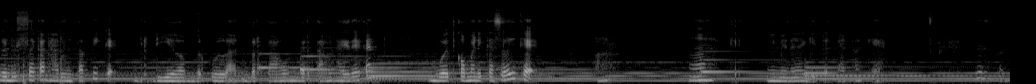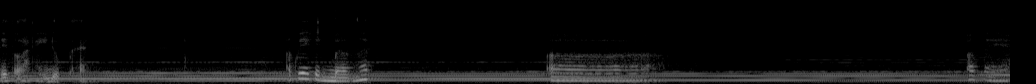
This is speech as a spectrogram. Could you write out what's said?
Nggak diselesaikan hari ini tapi kayak berdiam berbulan bertahun bertahun. Akhirnya kan buat komunikasi lagi kayak Hah, kayak gimana gitu kan oke. Okay. ya seperti itulah kehidupan. Aku yakin banget uh, apa ya?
